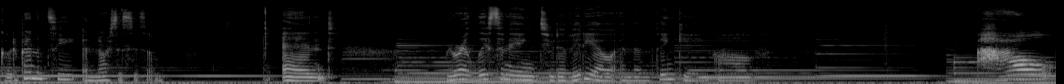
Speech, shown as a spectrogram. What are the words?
codependency and narcissism. And we were listening to the video and then thinking of how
